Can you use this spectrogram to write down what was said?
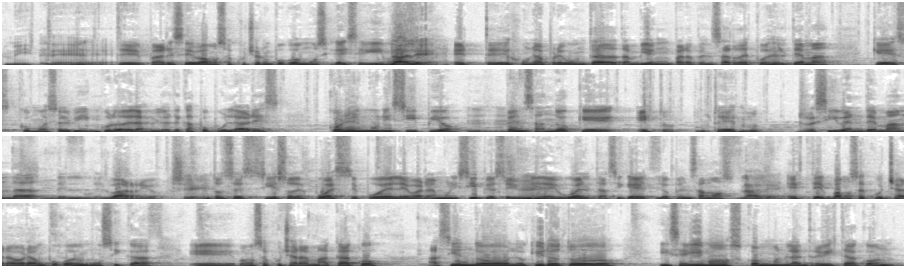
¿Viste? ¿Te parece? Vamos a escuchar un poco de música y seguimos. Dale. Eh, te dejo una pregunta también para pensar después del tema, que es cómo es el vínculo de las bibliotecas populares con el municipio, pensando que esto, ustedes reciben demanda del, barrio. Entonces, si eso después se puede elevar al municipio, si hay una ida y vuelta. Así que lo pensamos. Este, vamos a escuchar ahora un poco de música. Eh, vamos a escuchar a Macaco haciendo Lo Quiero Todo y seguimos con la entrevista con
